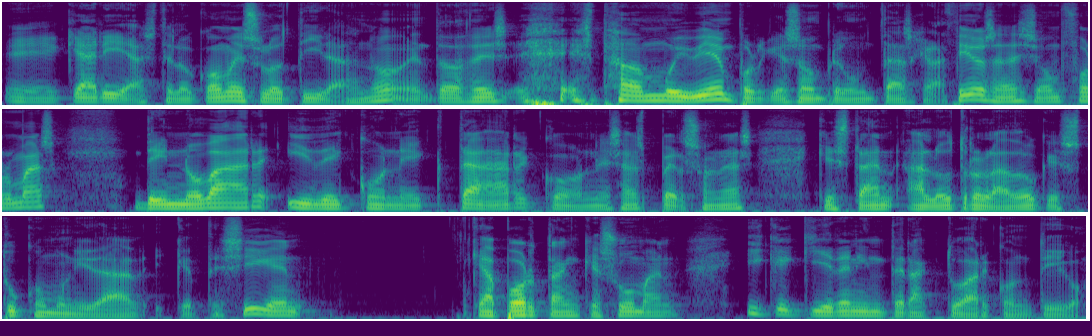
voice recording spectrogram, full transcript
eh, ¿qué harías? ¿Te lo comes o lo tiras? ¿no? Entonces estaban muy bien porque son preguntas graciosas son formas de innovar y de conectar con esas personas que están al otro lado, que es tu comunidad y que te siguen que aportan, que suman y que quieren interactuar contigo.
